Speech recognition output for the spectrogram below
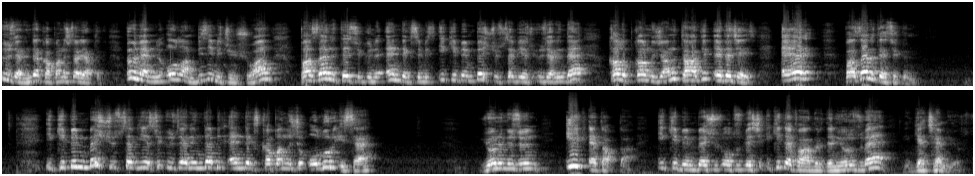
üzerinde kapanışlar yaptık. Önemli olan bizim için şu an pazartesi günü endeksimiz 2500 seviyesi üzerinde kalıp kalmayacağını takip edeceğiz. Eğer pazartesi günü 2500 seviyesi üzerinde bir endeks kapanışı olur ise yönümüzün ilk etapta 2535'i iki defadır deniyoruz ve geçemiyoruz.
